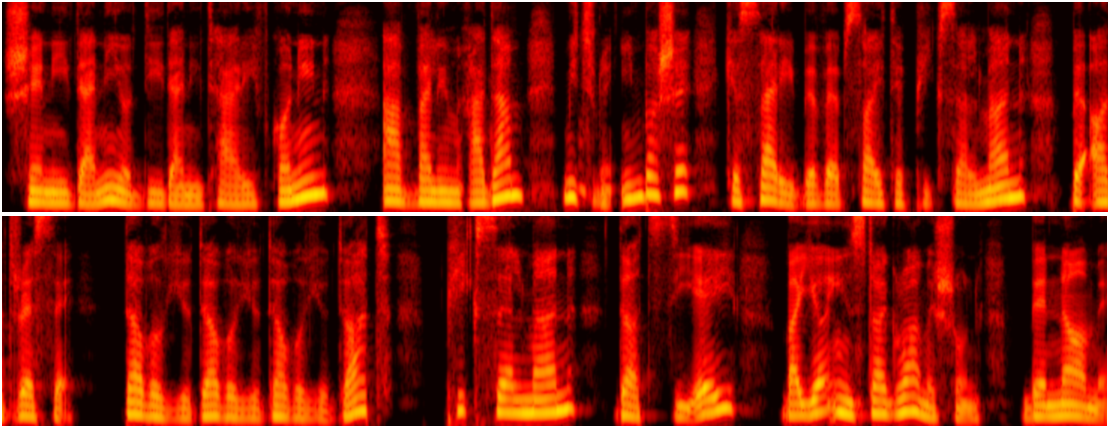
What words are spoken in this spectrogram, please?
شنیدنی و دیدنی تعریف کنین اولین قدم می‌تونه این باشه که سری به وبسایت پیکسلمن به آدرس www.pixelman.ca و یا اینستاگرامشون به نام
